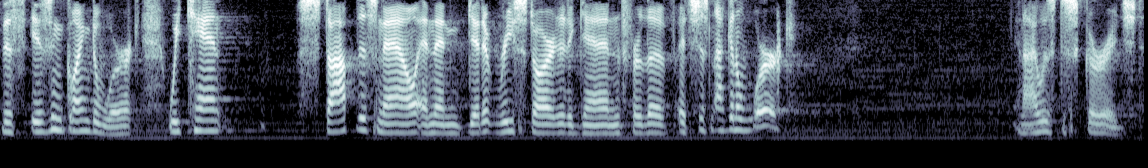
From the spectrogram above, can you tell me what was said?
This isn't going to work. We can't stop this now and then get it restarted again for the. It's just not going to work. And I was discouraged.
